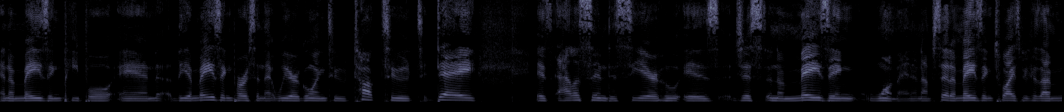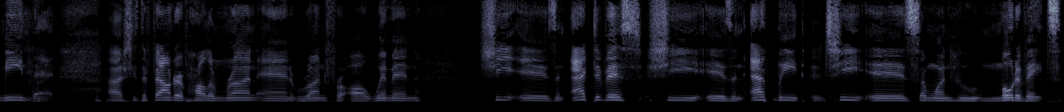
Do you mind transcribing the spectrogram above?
and amazing people. And the amazing person that we are going to talk to today is Allison Desir, who is just an amazing woman. And I've said amazing twice because I mean that. Uh, she's the founder of Harlem Run and Run for All Women. She is an activist. She is an athlete. She is someone who motivates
